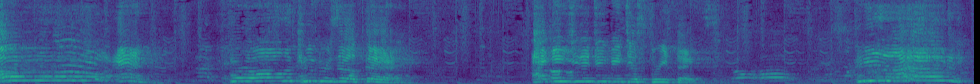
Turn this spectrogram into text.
Oh, and for all the cougars out there, I need you to do me just three things. Be loud.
